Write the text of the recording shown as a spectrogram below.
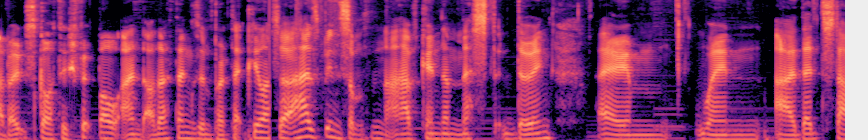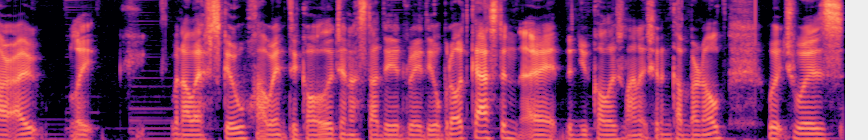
about Scottish football and other things in particular. So it has been something that I have kind of missed doing um, when I did start out, like when I left school, I went to college and I studied radio broadcasting at the New College Lanarkshire in Cumbernauld, which was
